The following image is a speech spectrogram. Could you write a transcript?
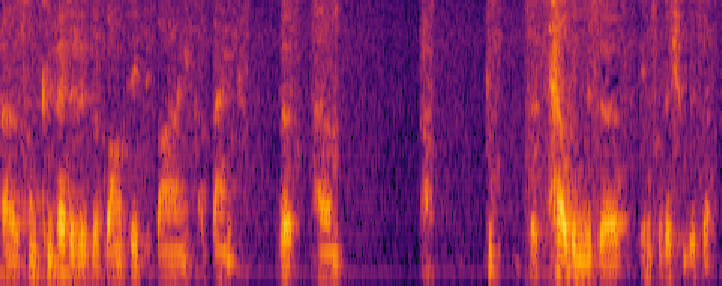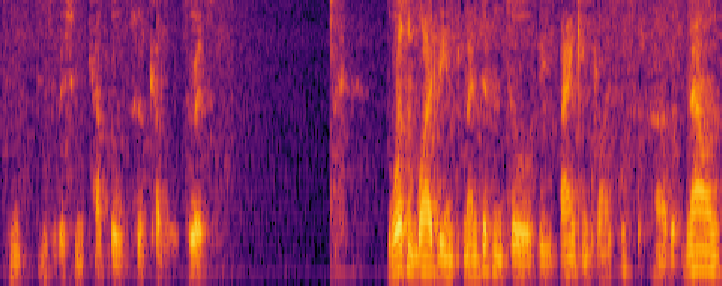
uh, some competitive advantage by a bank that, um, that held in reserve insufficient, capital to cover its risks. It wasn't widely implemented until the banking crisis, uh, but now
